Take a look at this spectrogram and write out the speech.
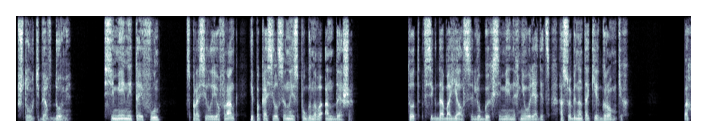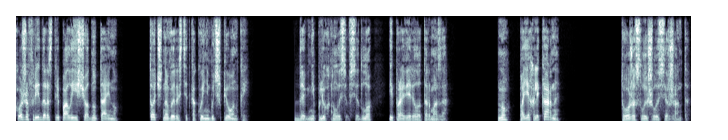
«Что у тебя в доме? Семейный тайфун?» — спросил ее Франк и покосился на испуганного Андеша. Тот всегда боялся любых семейных неурядиц, особенно таких громких. Похоже, Фрида растрепала еще одну тайну. Точно вырастет какой-нибудь шпионкой. Дегни плюхнулась в седло и проверила тормоза. «Ну, поехали, Карны?» Тоже слышала сержанта.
